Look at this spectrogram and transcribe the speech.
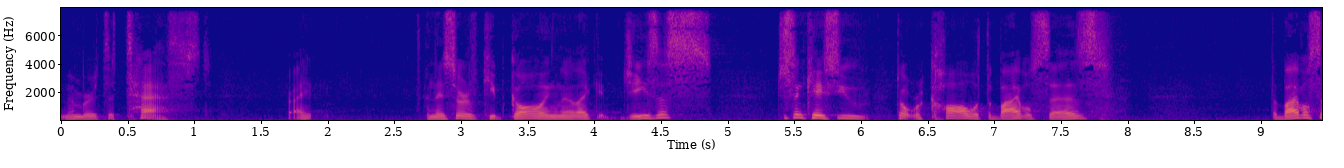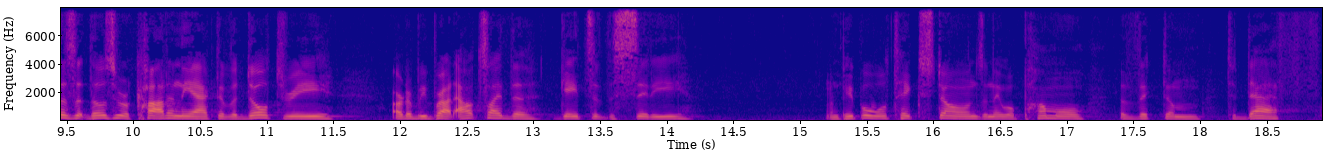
Remember, it's a test, right? And they sort of keep going. They're like, Jesus, just in case you don't recall what the Bible says, the Bible says that those who are caught in the act of adultery are to be brought outside the gates of the city And people will take stones and they will pummel the victim to death,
